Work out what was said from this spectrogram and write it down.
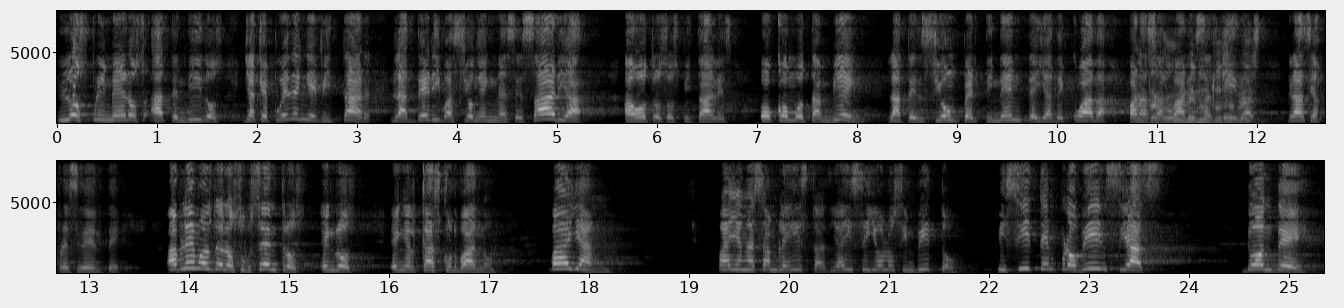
los primeros atendidos, ya que pueden evitar la derivación innecesaria a otros hospitales, o como también la atención pertinente y adecuada para salvar esas vidas. Gracias, presidente. Hablemos de los subcentros en, los, en el casco urbano. Vayan, vayan asambleístas, y ahí sí yo los invito. Visiten provincias donde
